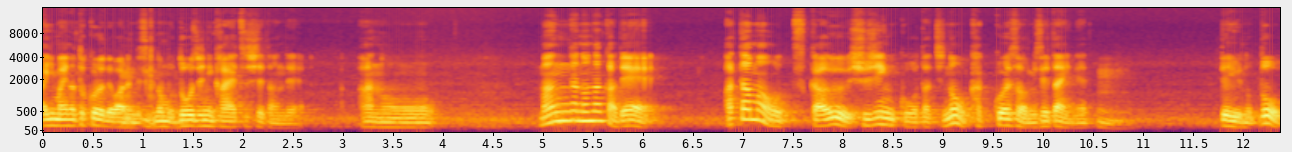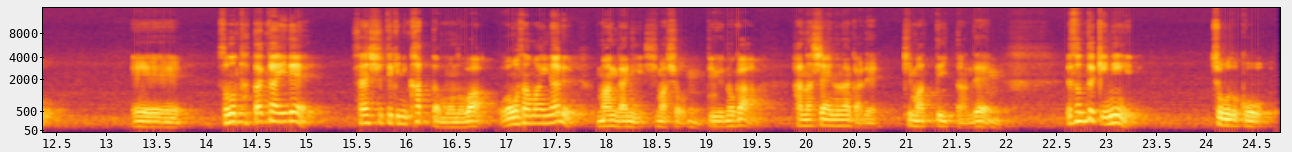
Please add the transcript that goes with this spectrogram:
曖昧なところではあるんですけども、同時に開発してたんであの漫画の中で頭を使う主人公たちのかっこよさを見せたいねっていうのと、えー、その戦いで最終的に勝ったものは王様になる漫画にしましょうっていうのが話し合いの中で決まっていったんででその時にちょうどこう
